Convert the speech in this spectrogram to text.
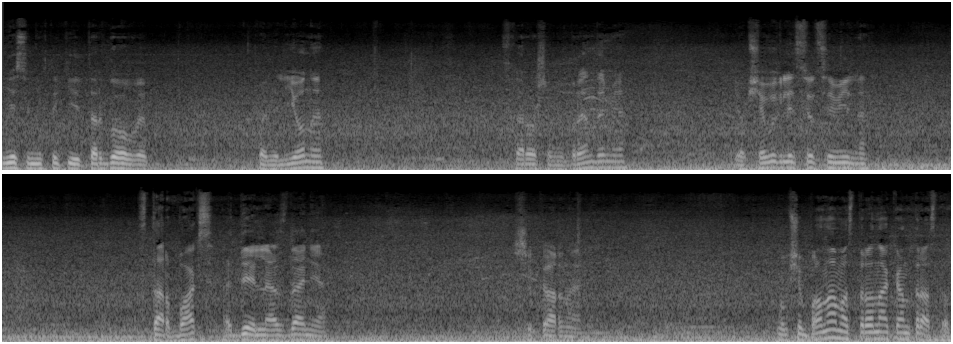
Есть у них такие торговые павильоны с хорошими брендами. И вообще выглядит все цивильно. Starbucks, отдельное здание. Шикарное. В общем, Панама страна контрастов.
